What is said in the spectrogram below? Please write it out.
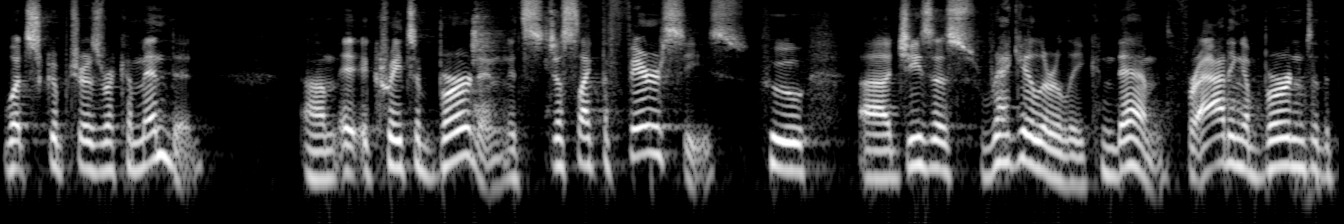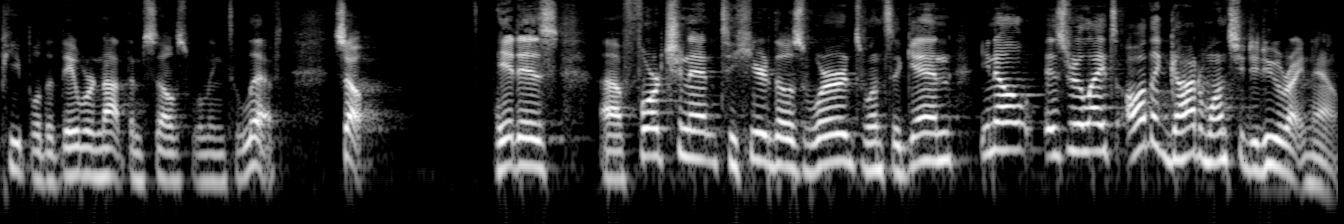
what Scripture has recommended. Um, it, it, creates a burden. It's just like the Pharisees who uh, Jesus regularly condemned for adding a burden to the people that they were not themselves willing to lift. So, it is uh, fortunate to hear those words once again. You know, Israelites, all that God wants you to do right now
